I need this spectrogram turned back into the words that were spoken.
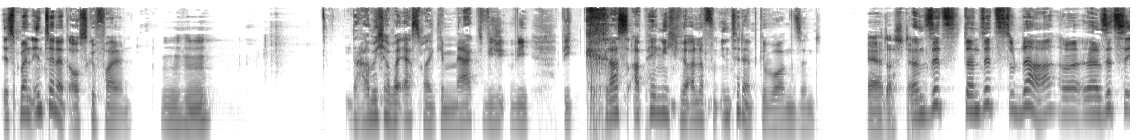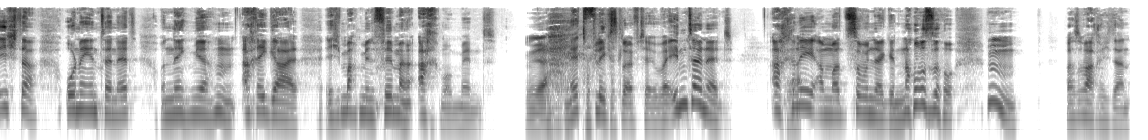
ist mein Internet ausgefallen. Mhm. Da habe ich aber erstmal gemerkt, wie, wie, wie krass abhängig wir alle von Internet geworden sind. Ja, das stimmt. Dann sitzt, dann sitzt du da, oder dann sitze ich da, ohne Internet und denk mir, hm, ach egal, ich mache mir einen Film an, ach Moment, ja. Netflix läuft ja über Internet. Ach Ja. nee, Amazon ja genauso. Hm, was mache ich dann?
